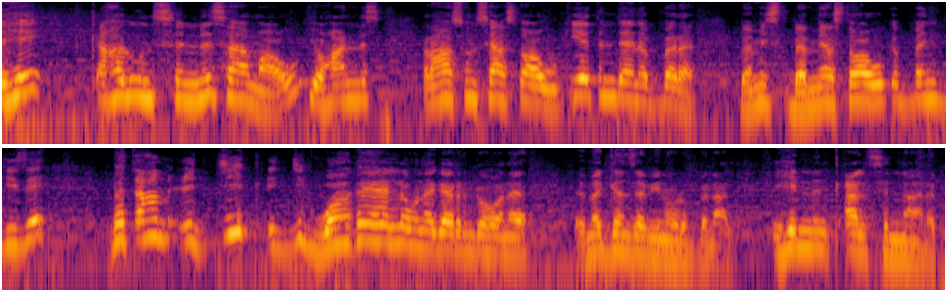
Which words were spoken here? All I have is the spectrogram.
ይሄ ቃሉን ስንሰማው ዮሐንስ ራሱን ሲያስተዋውቅ የት እንደነበረ በሚያስተዋውቅበት ጊዜ በጣም እጅግ እጅግ ዋጋ ያለው ነገር እንደሆነ መገንዘብ ይኖርብናል። ይህንን ቃል ስናነብ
